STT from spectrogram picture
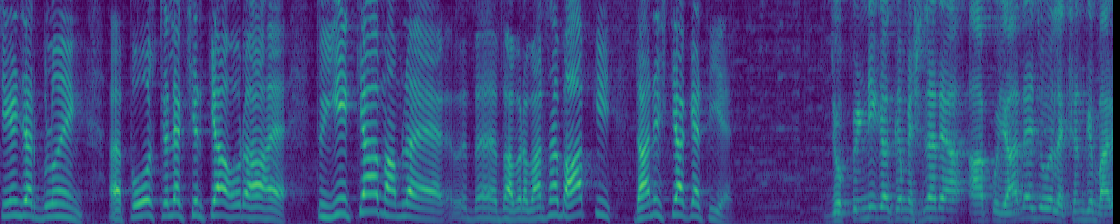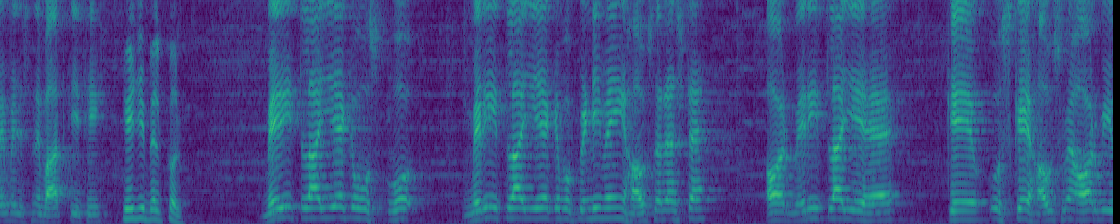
change are blowing post election کیا ہو رہا ہے؟ تو یہ کیا معاملہ ہے؟ بابر عبار صاحب آپ کی دانش کیا کہتی ہے؟ جو پنڈی کا کمشنر ہے آپ کو یاد ہے جو الیکشن کے بارے میں جس نے بات کی تھی؟ جی جی بالکل۔ میری اطلاع یہ ہے کہ وہ میری اطلاع یہ ہے کہ وہ پنڈی میں ہی ہاؤس اریسٹ ہے اور میری اطلاع یہ ہے کہ اس کے ہاؤس میں اور بھی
